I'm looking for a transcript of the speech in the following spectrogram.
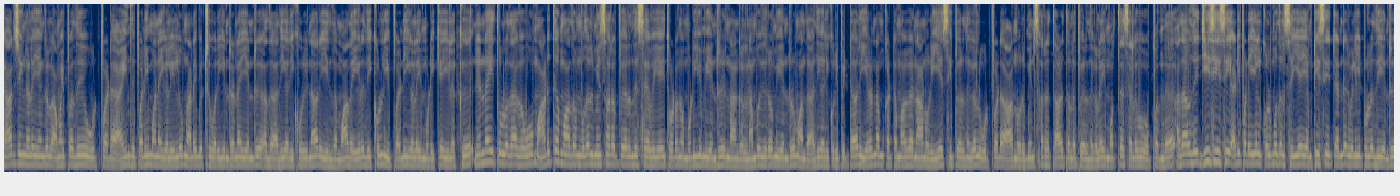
சார்ஜிங் நிலையங்கள் அமைப்பது உட்பட ஐந்து பணிமனைகளிலும் நடைபெற்று வருகின்றன என்று அந்த அதிகாரி கூறினார். இந்த மாத இறுதிக்குள் இப்பணிகளை முடிக்க இலக்கு நிர்ணயித்துள்ளதாகவும் அடுத்த மாதம் முதல் மின்சார பேருந்து சேவையை தொடங்க முடியும் என்று நாங்கள் நம்புகிறோம் என்றும் அந்த அதிகாரி குறிப்பிட்டார். இரண்டாம் கட்டமாக நான் நானூறு ஏசி பேருந்துகள் உட்பட ஆறுநூறு மின்சார தாழ்த்தள பேருந்துகளை மொத்த செலவு ஒப்பந்த அதாவது ஜிசிசி அடிப்படையில் கொள்முதல் செய்ய எம்டிசி டெண்டர் வெளியிட்டுள்ளது என்று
